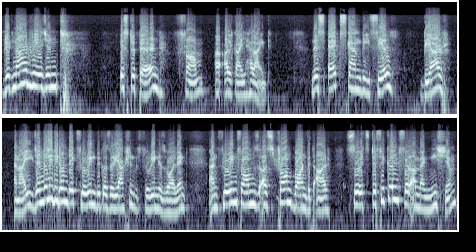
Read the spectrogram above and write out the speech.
Grignard reagent is prepared from alkyl halide this X can be Cl, Br and I. Generally we don't take fluorine because the reaction with fluorine is violent and fluorine forms a strong bond with R. So it's difficult for a magnesium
